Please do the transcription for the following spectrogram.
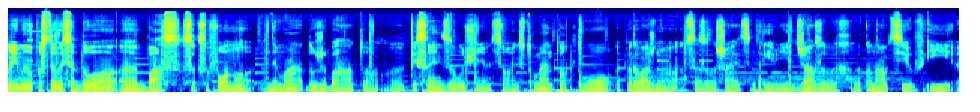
Ну і ми опустилися до е, бас-саксофону. Нема дуже багато е, пісень з залученням цього інструменту, тому переважно це залишається на рівні джазових виконавців і е,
